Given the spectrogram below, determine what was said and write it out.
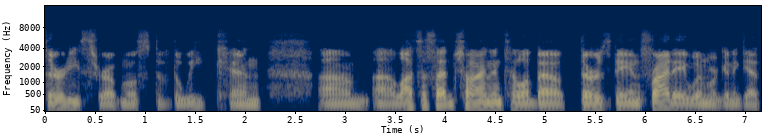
30s throughout most of the week, and um, uh, lots of sunshine until about Thursday and Friday when we're going to get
